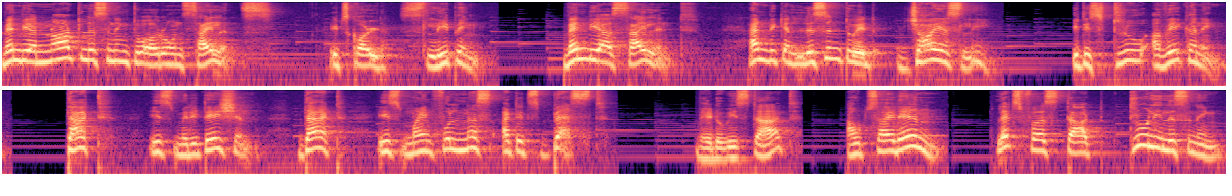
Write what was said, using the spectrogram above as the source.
When we are not listening to our own silence, it's called sleeping. When we are silent, and we can listen to it joyously. It is true awakening. That is meditation. That is mindfulness at its best. Where do we start? Outside in. Let's first start truly listening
